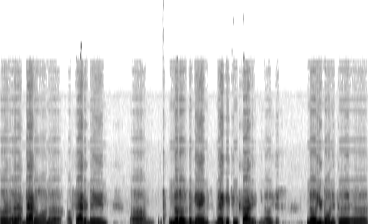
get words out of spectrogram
or uh, battle on uh, on Saturday, and um, you know those are the games that get you excited. You know, you just know you're going into uh,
